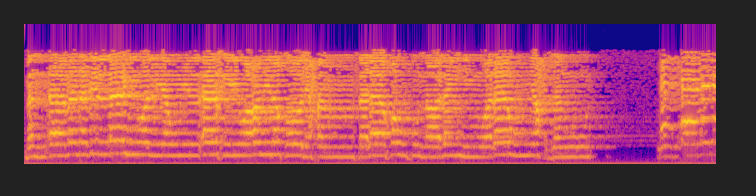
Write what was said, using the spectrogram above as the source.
من آمن بالله واليوم الآخر وعمل صالحا فلا خوف عليهم ولا هم يحزنون. من آمن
